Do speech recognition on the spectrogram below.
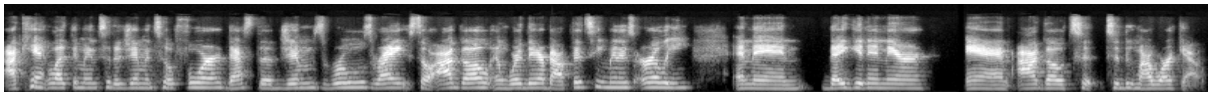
I can't let them into the gym until four. That's the gym's rules, right? So I go and we're there about 15 minutes early, and then they get in there and I go to, to do my workout.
